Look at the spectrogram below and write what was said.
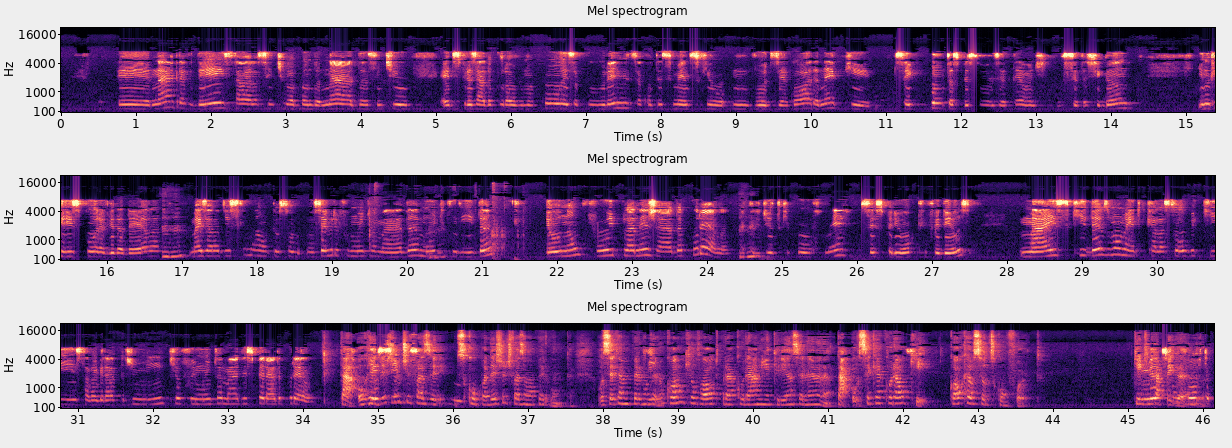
é, na gravidez tal, ela se sentiu abandonada, sentiu é, desprezada por alguma coisa, por N acontecimentos que eu não vou dizer agora, né? Porque sei quantas pessoas e até onde você está chegando e não queria expor a vida dela, uhum. mas ela disse que não, que eu, sou, eu sempre fui muito amada, muito uhum. querida. Eu não fui planejada por ela. Uhum. Acredito que por né, ser superior, que foi Deus, mas que desde o momento que ela soube que estava grávida de mim, que eu fui muito amada e esperada por ela. Tá, o Rei, deixa eu te fazer. Desculpa, deixa eu te fazer uma pergunta. Você tá me perguntando Sim. como que eu volto para curar a minha criança? Não, não, não. Tá, você quer curar o quê? Qual que é o seu desconforto? O que, que Meu tá pegando?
